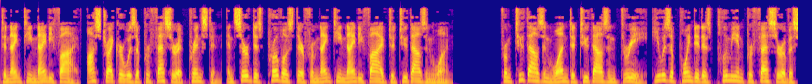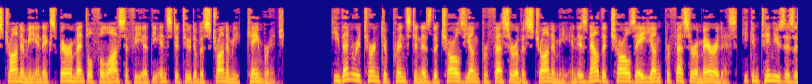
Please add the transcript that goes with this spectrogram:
to 1995, Ostriker was a professor at Princeton, and served as provost there from 1995 to 2001. From 2001 to 2003, he was appointed as Plumian Professor of Astronomy and Experimental Philosophy at the Institute of Astronomy, Cambridge. He then returned to Princeton as the Charles Young Professor of Astronomy and is now the Charles A. Young Professor Emeritus. He continues as a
